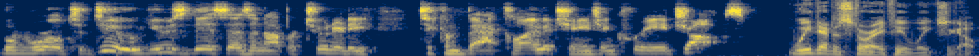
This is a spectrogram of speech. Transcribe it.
the world to do use this as an opportunity to combat climate change and create jobs. We did a story a few weeks ago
